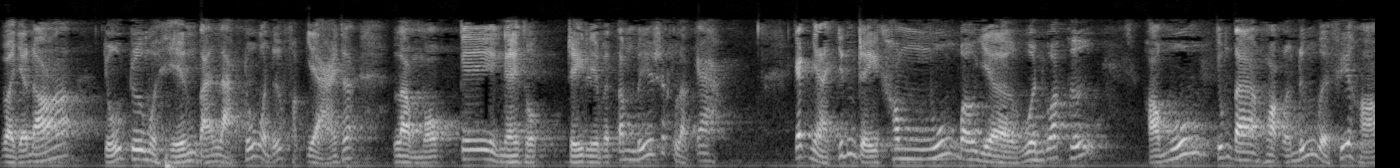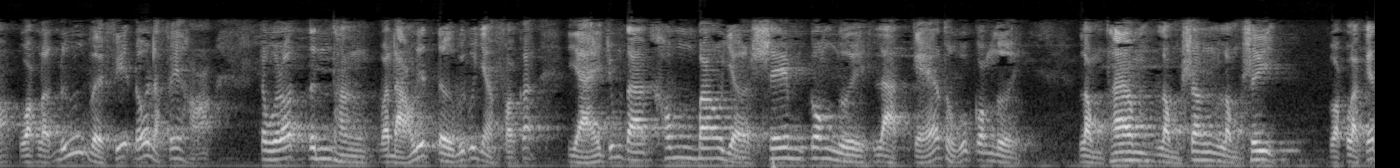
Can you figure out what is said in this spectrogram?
Và do đó chủ trương mà hiện tại lạc trú mà đức phật dạy đó là một cái nghệ thuật trị liệu về tâm lý rất là cao. Các nhà chính trị không muốn bao giờ quên quá khứ. Họ muốn chúng ta hoặc là đứng về phía họ hoặc là đứng về phía đối lập với họ. Trong khi đó tinh thần và đạo lý từ bi của nhà phật á, dạy chúng ta không bao giờ xem con người là kẻ thù của con người lòng tham, lòng sân, lòng si. Hoặc là cái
